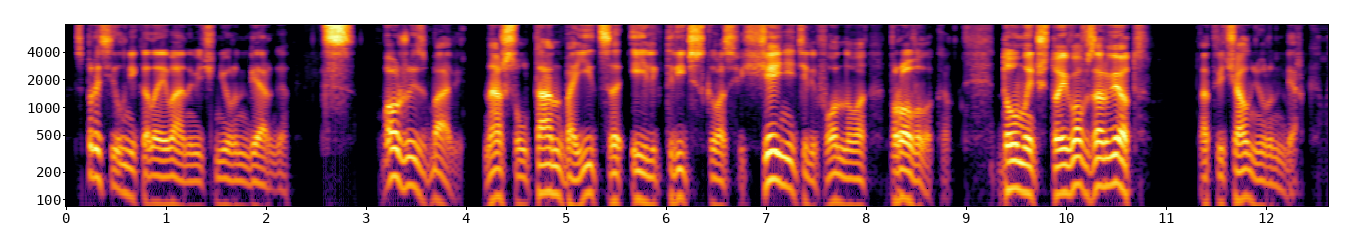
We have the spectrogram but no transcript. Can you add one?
— спросил Николай Иванович Нюрнберга. — Тсс, боже избави! Наш султан боится и электрического освещения, и телефонного проволока. Думает, что его взорвет, — отвечал Нюрнберг.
